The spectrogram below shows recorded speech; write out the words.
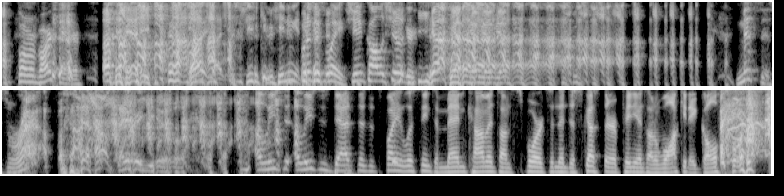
think. Former bartender. Well, she's continuing. Put it this way: she didn't call it sugar. Mrs. Rapp. How dare you? Elise, Elise's dad says it's funny listening to men comment on sports and then discuss their opinions on walking a golf course.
